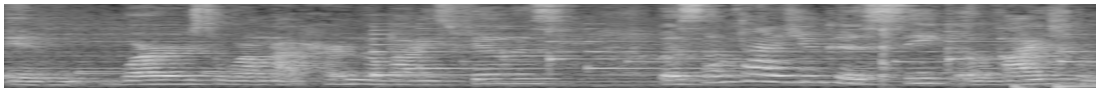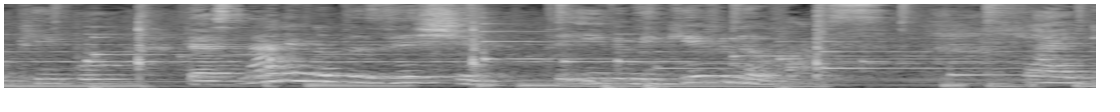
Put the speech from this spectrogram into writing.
in words to where I'm not hurting nobody's feelings, but sometimes you can seek advice from people that's not in a position to even be given advice. Like,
